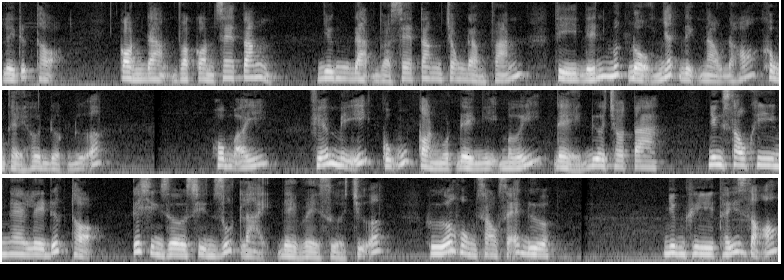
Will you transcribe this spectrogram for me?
Lê Đức Thọ, còn đạn và còn xe tăng, nhưng đạn và xe tăng trong đàm phán thì đến mức độ nhất định nào đó không thể hơn được nữa. Hôm ấy, phía Mỹ cũng còn một đề nghị mới để đưa cho ta, nhưng sau khi nghe Lê Đức Thọ Kissinger xin rút lại để về sửa chữa, hứa hôm sau sẽ đưa. Nhưng khi thấy rõ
